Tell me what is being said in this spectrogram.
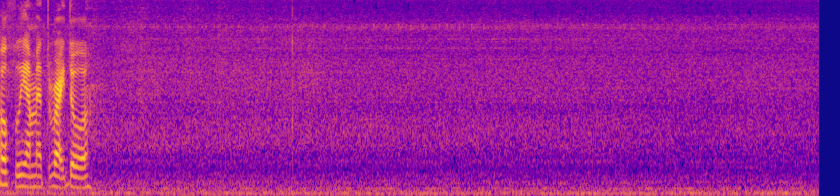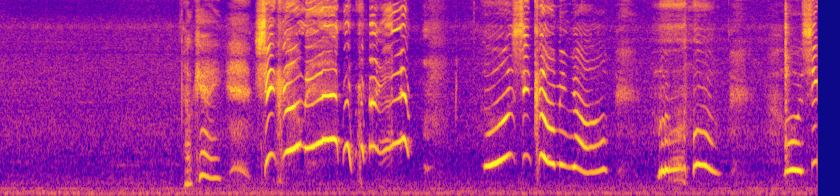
Hopefully I'm at the right door. Okay. She coming! oh, she coming, y'all. oh, she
